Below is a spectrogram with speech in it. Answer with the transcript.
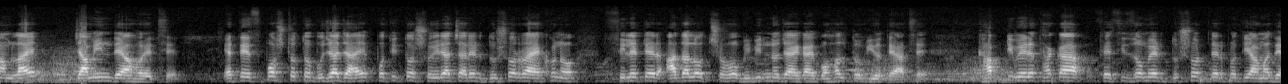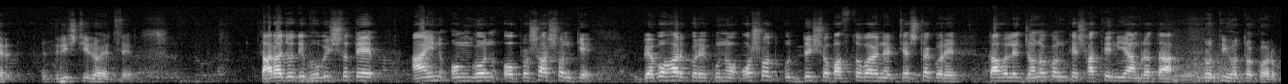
মামলায় জামিন দেওয়া হয়েছে। এতে স্পষ্টত বোঝা যায়, পতিত স্বৈরাচারের দূষররা এখনও সিলেটের আদালত সহ বিভিন্ন জায়গায় বহাল তবিয়তে আছে। ঘাপটি মেরে থাকা ফেসিজমের দূষরদের প্রতি আমাদের দৃষ্টি রয়েছে। তারা যদি ভবিষ্যতে আইন, অঙ্গন ও প্রশাসনকে ব্যবহার করে কোনো অসৎ উদ্দেশ্য বাস্তবায়নের চেষ্টা করে, তাহলে জনগণকে সাথে নিয়ে আমরা তা প্রতিহত করব।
